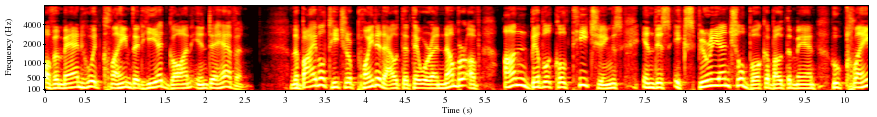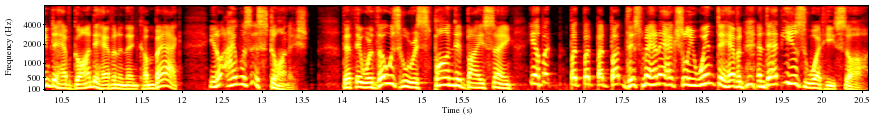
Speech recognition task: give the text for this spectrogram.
of a man who had claimed that he had gone into heaven. The Bible teacher pointed out that there were a number of unbiblical teachings in this experiential book about the man who claimed to have gone to heaven and then come back. You know, I was astonished that there were those who responded by saying, Yeah, but, but, but, but, but, this man actually went to heaven, and that is what he saw.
